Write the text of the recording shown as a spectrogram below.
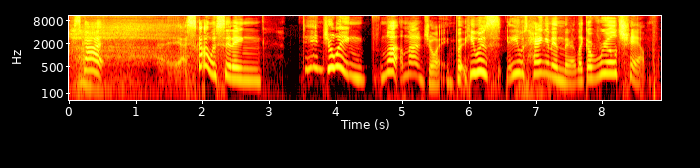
Scott uh, Scott was sitting enjoying not not enjoying, but he was he was hanging in there like a real champ.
